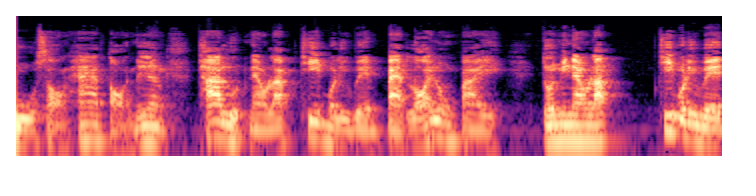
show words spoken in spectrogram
U25 ต่อเนื่อง ถ้าหลุดแนวรับที่บริเวณ 800 ลงไป โดยมีแนวรับ ที่บริเวณ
